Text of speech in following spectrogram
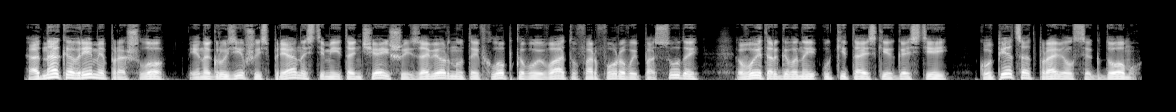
Однако время прошло, и, нагрузившись пряностями и тончайшей, завернутой в хлопковую вату фарфоровой посудой, выторгованной у китайских гостей, купец отправился к дому.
